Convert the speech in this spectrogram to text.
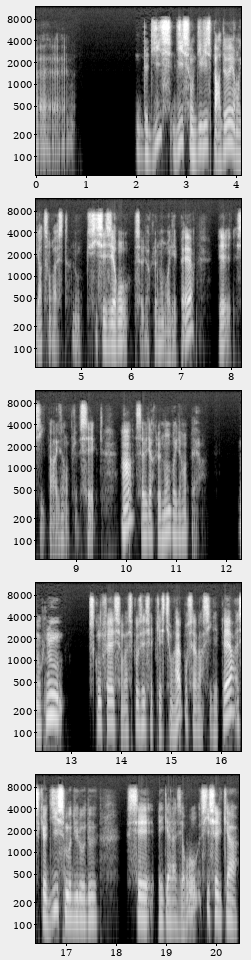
euh, de 10. 10, on divise par 2 et on regarde son reste. Donc si c'est 0, ça veut dire que le nombre est pair, et si par exemple c'est 1, ça veut dire que le nombre est impair. Donc nous, ce qu'on fait, c'est on va se poser cette question-là pour savoir s'il est pair. Est-ce que 10 modulo 2 c'est égal à 0. Si c'est le cas,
